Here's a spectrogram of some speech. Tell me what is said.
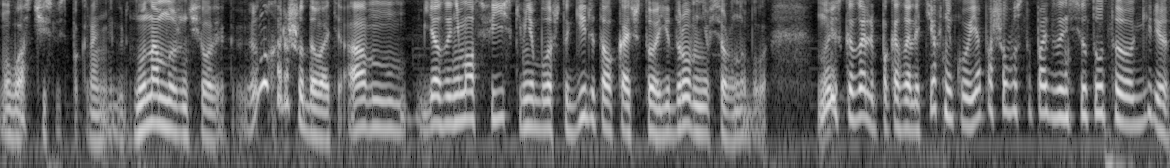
у вас числись, по крайней мере. Говорит, ну, нам нужен человек. Я говорю, ну, хорошо, давайте. А я занимался физически, мне было что гири толкать, что ядро, мне все равно было. Ну, и сказали, показали технику, я пошел выступать за институт э, гири.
